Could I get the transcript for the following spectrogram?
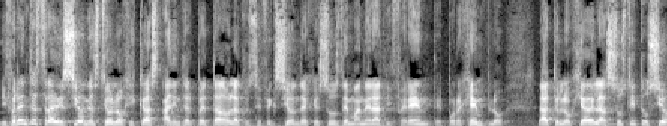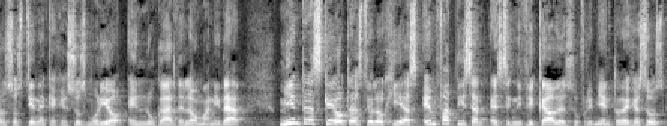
Diferentes tradiciones teológicas han interpretado la crucifixión de Jesús de manera diferente. Por ejemplo, la teología de la sustitución sostiene que Jesús murió en lugar de la humanidad, mientras que otras teologías enfatizan el significado del sufrimiento de Jesús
